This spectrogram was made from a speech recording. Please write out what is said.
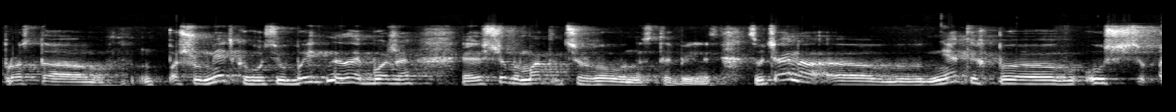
Просто пошуміть, когось убить, не дай Боже, е, щоб мати чергову нестабільність. Звичайно, е, ніяких е, уж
